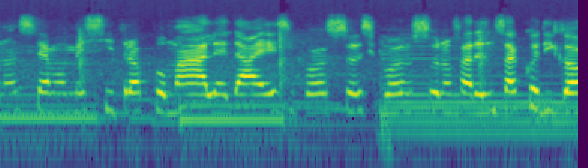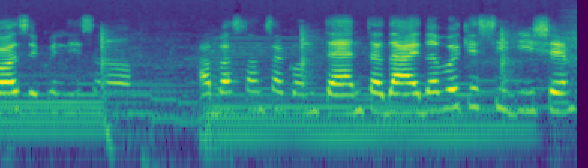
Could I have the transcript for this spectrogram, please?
non siamo messi troppo male, dai, si, posso, si possono fare un sacco di cose, quindi sono abbastanza contenta, dai, da voi che si dice?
